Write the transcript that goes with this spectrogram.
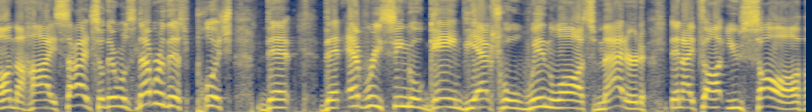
on the high side. So there was never this push that that every single game the actual win loss mattered. And I thought you saw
